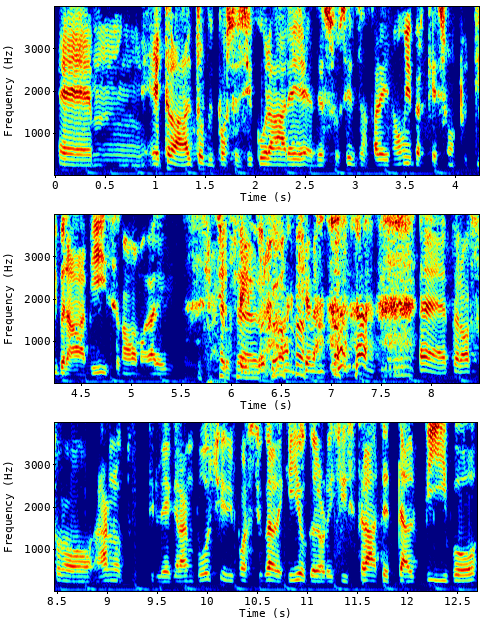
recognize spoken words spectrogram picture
ehm, e tra l'altro vi posso assicurare, adesso senza fare i nomi perché sono tutti bravi, se no magari si certo. anche. no? Eh, però sono- hanno tutte le gran voci. Vi posso assicurare che io che l'ho registrate dal vivo,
